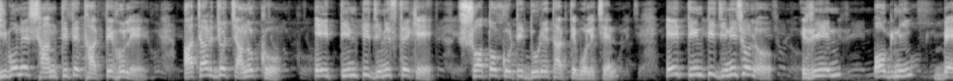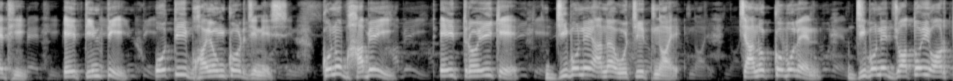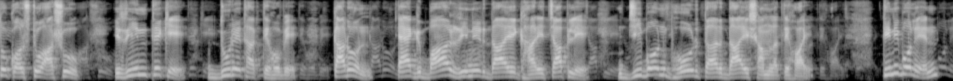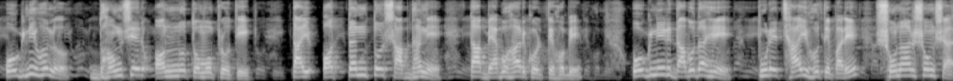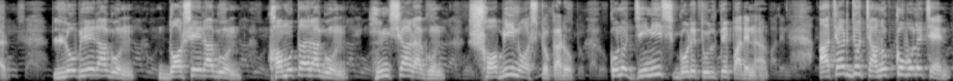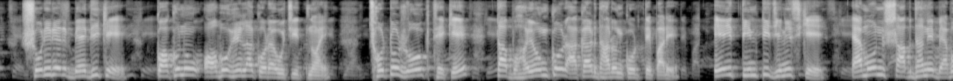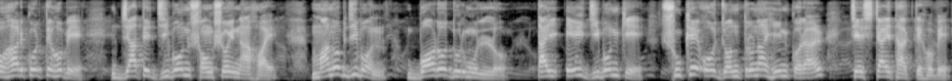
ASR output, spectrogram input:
জীবনে শান্তিতে থাকতে হলে আচার্য চাণক্য এই তিনটি জিনিস থেকে শত কোটি দূরে থাকতে বলেছেন। এই তিনটি জিনিস হলো ঋণ, অগ্নি, ব্যাধি। এই তিনটি অতি ভয়ঙ্কর জিনিস। কোনোভাবেই এই ত্রয়ীকে জীবনে আনা উচিত নয়। চাণক্য বলেন, জীবনে যতই অর্থ কষ্ট আসুক, ঋণ থেকে দূরে থাকতে হবে। কারণ, একবার ঋণের দায়ে ঘাড়ে চাপলে জীবন ভোর তার দায় সামলাতে হয়। তিনি বলেন, অগ্নি হল ধ্বংসের অন্যতম প্রতীক। তাই অত্যন্ত সাবধানে তা ব্যবহার করতে হবে। অগ্নির দাবদাহে পুড়ে ছাই হতে পারে সোনার সংসার। লোভের আগুন, দশের আগুন, ক্ষমতার আগুন, হিংসার আগুন, সবই নষ্টকারক। কোনো জিনিস গড়ে তুলতে পারে না। আচার্য চাণক্য বলেছেন, শরীরের ব্যাধিকে কখনো অবহেলা করা উচিত নয়। ছোট রোগ থেকে তা ভয়ঙ্কর আকার ধারণ করতে পারে। এই তিনটি জিনিসকে এমন সাবধানে ব্যবহার করতে হবে যাতে জীবন সংশয় না হয়। মানব জীবন বড় দুর্মূল্য। তাই এই জীবনকে সুখে ও যন্ত্রণাহীন করার চেষ্টায় থাকতে হবে।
